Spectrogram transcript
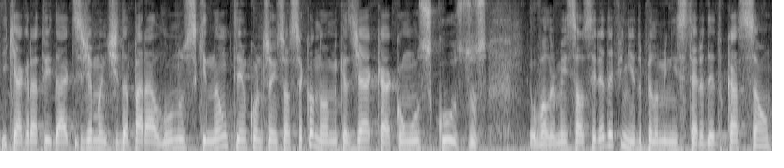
e que a gratuidade seja mantida para alunos que não tenham condições socioeconômicas de arcar com os custos. O valor mensal seria definido pelo Ministério da Educação.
